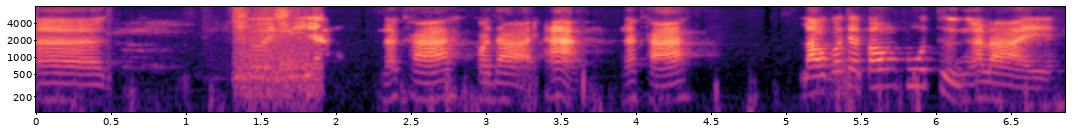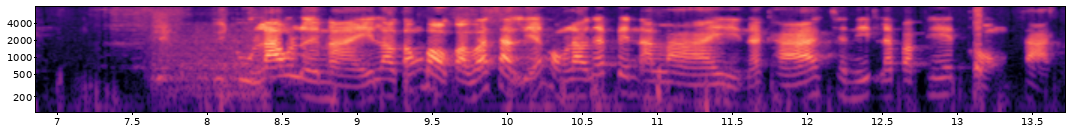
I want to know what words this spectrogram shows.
อ่าเคยเลี้ยงนะคะ ก็ได้อะนะคะ เราก็จะต้องพูดถึงอะไรอยู่ๆเล่าเลยไหม เราต้องบอกก่อนว่าสัตว์เลี้ยงของเราเนี่ยเป็นอะไรนะคะ ชนิดและประเภทของสัตว์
